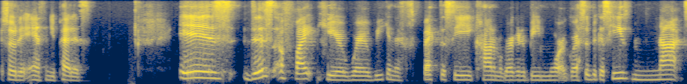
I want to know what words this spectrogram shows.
so did Anthony Pettis. Is this a fight here where we can expect to see Conor McGregor to be more aggressive because he's not –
